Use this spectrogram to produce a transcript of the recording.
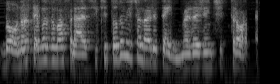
Bom, nós temos uma frase que todo missionário tem, mas a gente troca.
